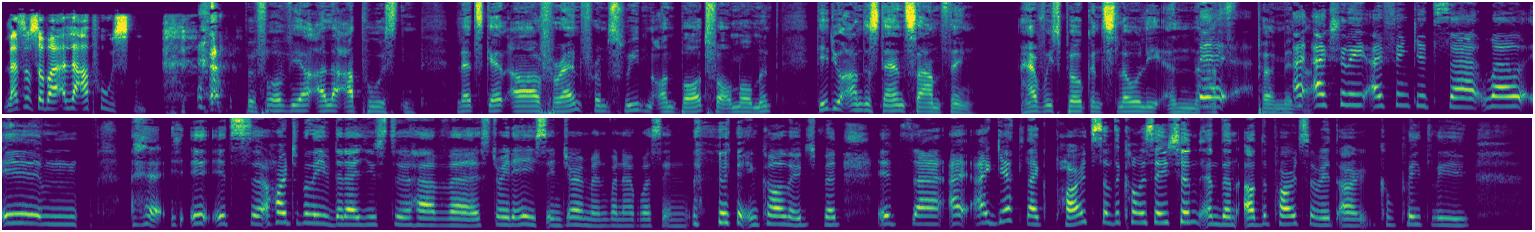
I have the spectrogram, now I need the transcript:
Lass uns aber alle abhusten. Bevor wir alle abhusten, let's get our friend from Sweden on board for a moment. Did you understand something? Have we spoken slowly enough Uh, per minute? I, actually, I think it's uh, well, um, it, it's uh, hard to believe that I used to have uh, straight A's in German when I was in in college, but it's uh, I I get like parts of the conversation, and then other parts of it are completely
